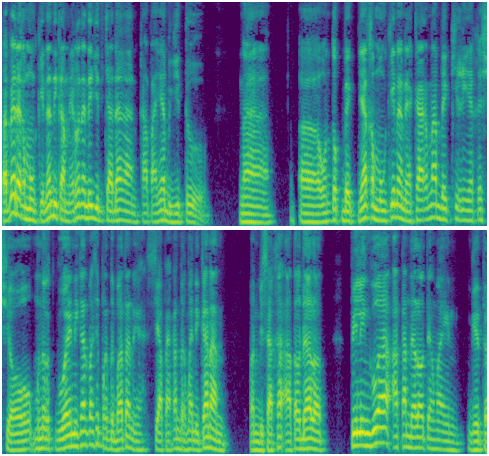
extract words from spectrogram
Tapi ada kemungkinan di Kamerun nanti jadi cadangan, katanya begitu. Nah, eh, untuk backnya kemungkinan ya karena back kirinya ke show, menurut gue ini kan pasti perdebatan ya, siapa yang akan bermain di kanan, Wan Bisaka atau Dalot. Feeling gue akan Dalot yang main gitu.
